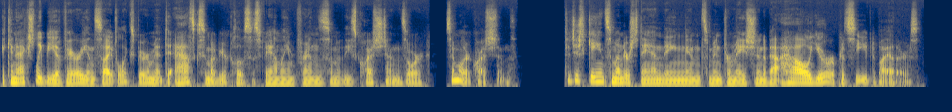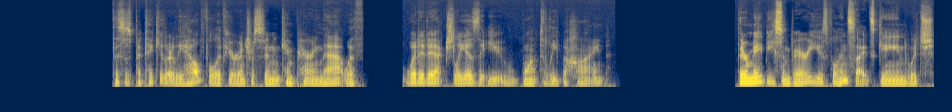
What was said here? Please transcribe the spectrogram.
It can actually be a very insightful experiment to ask some of your closest family and friends some of these questions or similar questions to just gain some understanding and some information about how you're perceived by others. This is particularly helpful if you're interested in comparing that with what it actually is that you want to leave behind. There may be some very useful insights gained which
